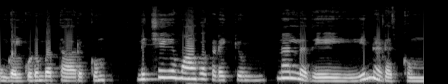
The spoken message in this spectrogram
உங்கள் குடும்பத்தாருக்கும் நிச்சயமாக கிடைக்கும். நல்லதே நடக்கும்.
